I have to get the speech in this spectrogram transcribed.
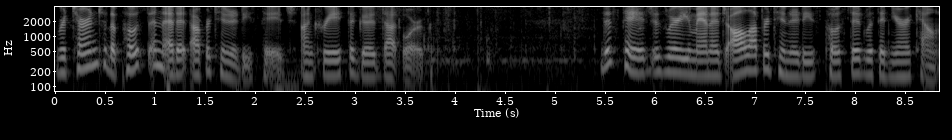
Return to the Post and Edit Opportunities page on createthegood.org. This page is where you manage all opportunities posted within your account.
